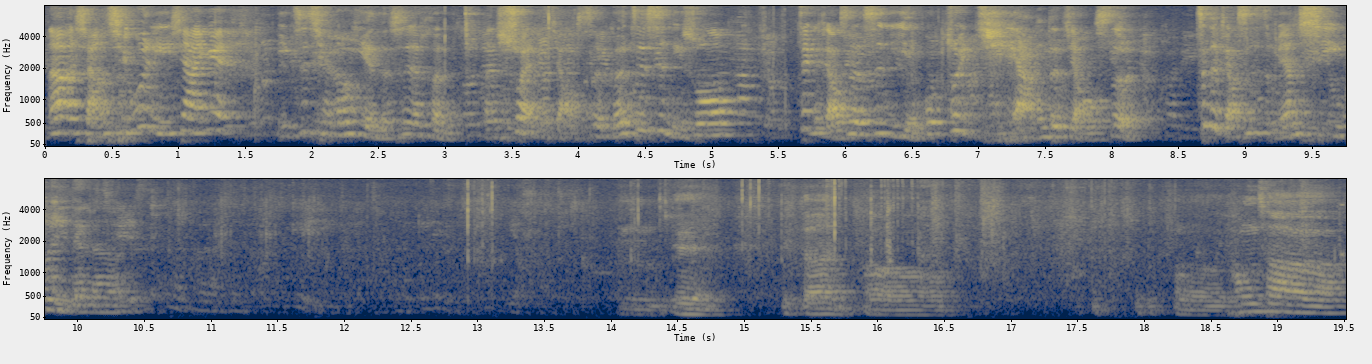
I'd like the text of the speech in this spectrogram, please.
那想请问你一下，因为你之前都演的是很很帅的角色，可是这次你说这个角色是你演过最强的角色，这个角色是怎么样吸引你的呢？ 음, 예, 일단 어, 어, 형사와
